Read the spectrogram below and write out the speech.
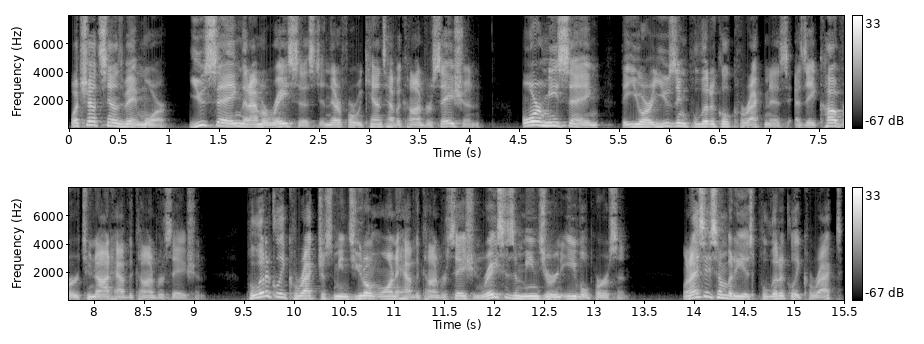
What shuts down debate more? You saying that I'm a racist and therefore we can't have a conversation, or me saying that you are using political correctness as a cover to not have the conversation. Politically correct just means you don't want to have the conversation. Racism means you're an evil person. When I say somebody is politically correct,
